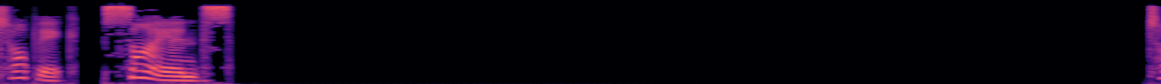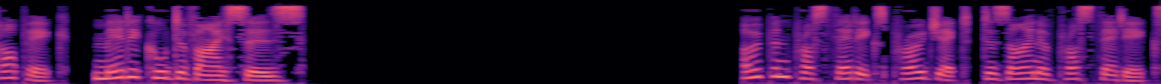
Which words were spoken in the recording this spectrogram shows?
Topic: Science. Topic: Medical devices. Open Prosthetics Project – Design of prosthetics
